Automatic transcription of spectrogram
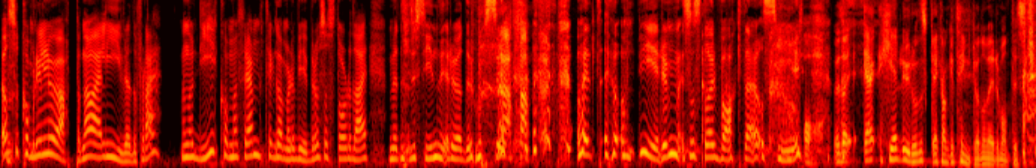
Og så kommer de løpende og er livredde for deg. Men når de kommer frem til gamle Bybro, så står du der med et dusin røde roser og et og Byrum som står bak deg og synger. Vet du, jeg er helt uronisk, jeg kan ikke tenke meg noe mer romantisk.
